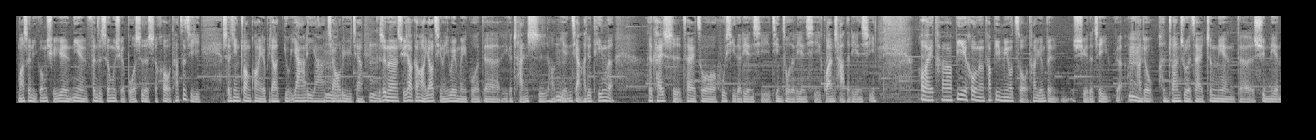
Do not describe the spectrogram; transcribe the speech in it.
麻省理工学院念分子生物学博士的时候，他自己身心状况也比较有压力啊、嗯焦虑这样。嗯可是呢，学校刚好邀请了一位美国的一个禅师哈、嗯演讲，他就听了。他就开始在做呼吸的练习、静坐的练习、观察的练习。后来他毕业后呢，他并没有走他原本学的这一个，嗯。他就很专注的在正念的训练。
